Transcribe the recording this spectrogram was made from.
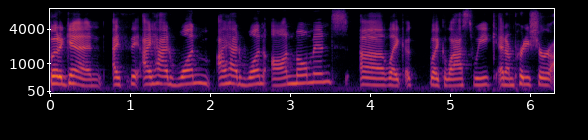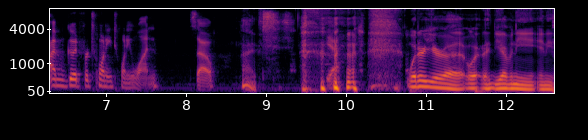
but again, I think I had one, I had one on moment, uh, like like last week, and I'm pretty sure I'm good for 2021. So Nice. Yeah. what are your? Uh, what, do you have any any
